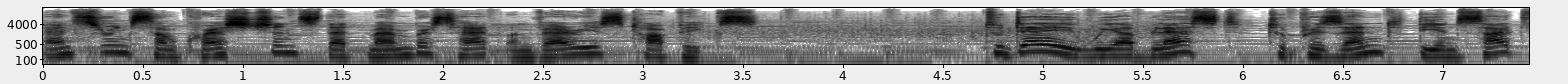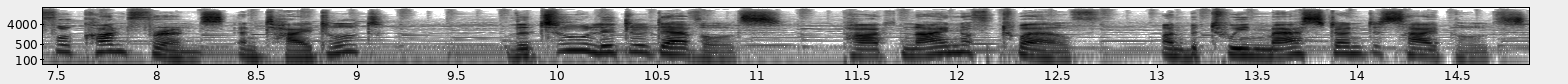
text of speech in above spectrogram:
answering some questions that members had on various topics. Today, we are blessed to present the insightful conference entitled The Two Little Devils, Part 9 of 12, on Between Master and Disciples,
